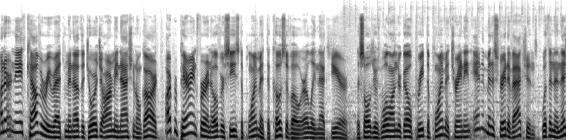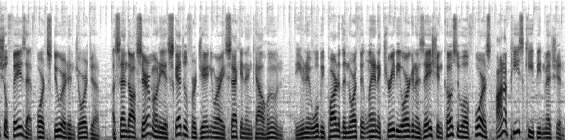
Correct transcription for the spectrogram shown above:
108th Cavalry Regiment of the Georgia Army National Guard, are preparing for an overseas deployment to Kosovo early next year. The soldiers will undergo pre deployment training and administrative actions with an initial phase at Fort Stewart in Georgia. A send off ceremony is scheduled for January 2nd in Calhoun. The unit will be part of the North Atlantic Treaty Organization Kosovo force on a peacekeeping mission,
